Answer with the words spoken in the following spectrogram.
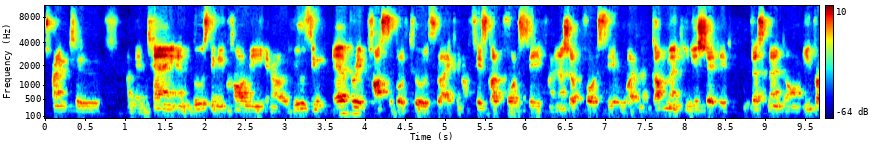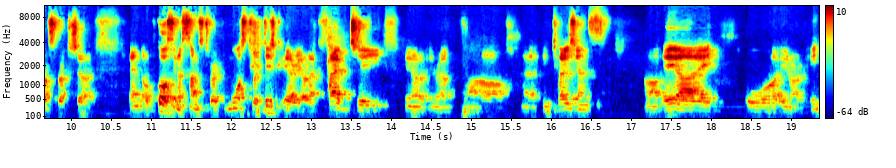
trying to maintain and boosting economy, you know, using every possible tools like, you know, fiscal policy, financial policy, or you know, government initiated investment on infrastructure. And of course, you know, some more strategic area like 5G, you know, you know uh, intelligence, uh, AI, or you know in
